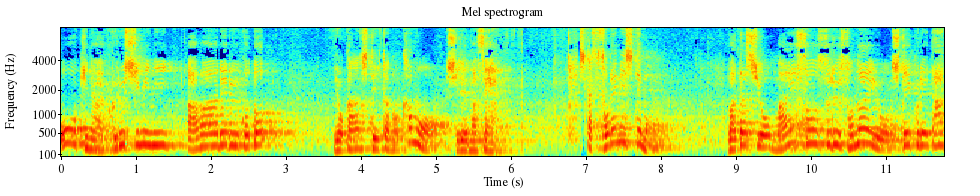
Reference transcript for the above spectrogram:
大きな苦しみに遭われること予感していたのかもしれません。しかしそれにしても私を埋葬する備えをしてくれた。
